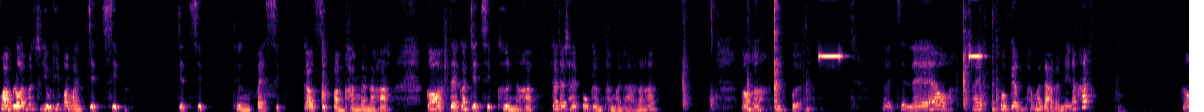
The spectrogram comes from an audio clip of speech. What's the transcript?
ความร้อนมันจะอยู่ที่ประมาณ 70 70 ถึง 80 90 บางครั้งน่ะนะคะ ก็แต่ก็ 70 ขึ้นนะคะ ก็จะใช้โปรแกรมธรรมดานะคะก็เออเปิด เปิดเสร็จแล้วใช้โปรแกรมธรรมดาแบบนี้นะคะ ก็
